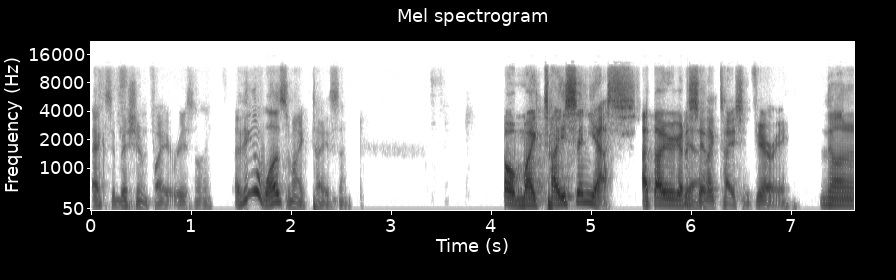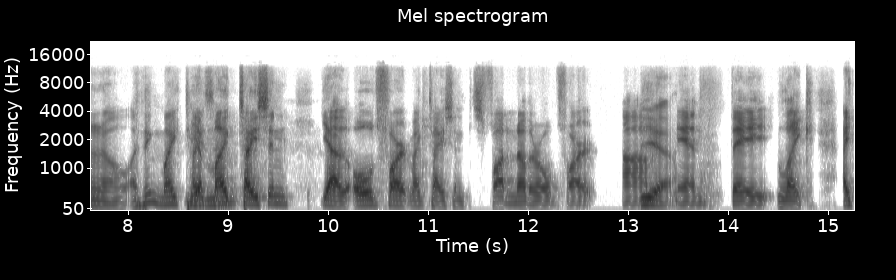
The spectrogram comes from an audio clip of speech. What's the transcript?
exhibition fight recently i think it was mike tyson oh Mike Tyson. Yes, I thought you were gonna Yeah. say like Tyson Fury. no no no i think mike tyson Yeah, Mike Tyson. Yeah, old fart. Mike Tyson fought another old fart. Um, Yeah. and they like I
